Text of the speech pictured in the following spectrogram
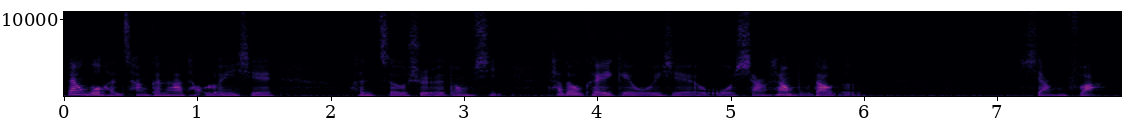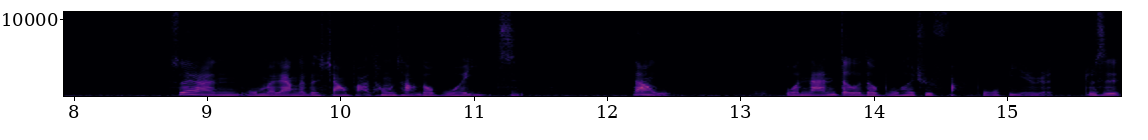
但我很常跟他讨论一些很哲学的东西，他都可以给我一些我想象不到的想法。虽然我们两个的想法通常都不会一致，但我我难得的不会去反驳别人，就是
